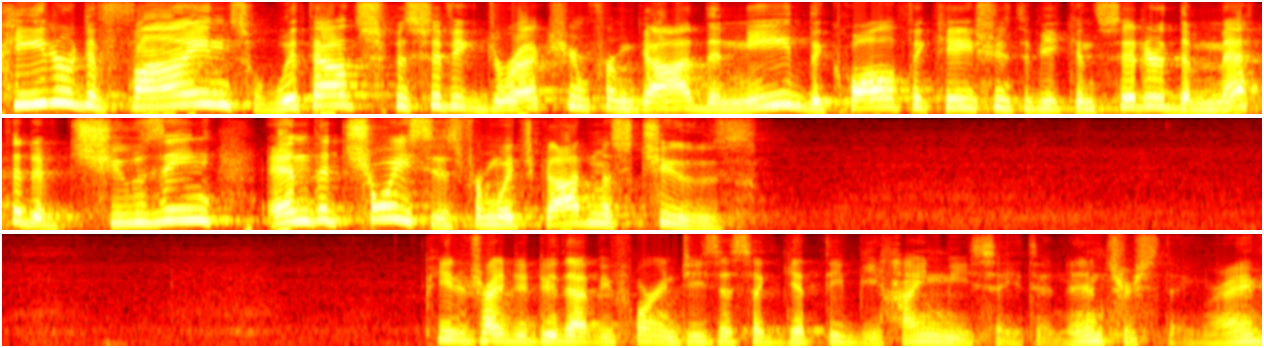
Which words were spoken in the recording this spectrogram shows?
Peter defines without specific direction from God the need, the qualifications to be considered, the method of choosing, and the choices from which God must choose. Peter tried to do that before, and Jesus said, Get thee behind me, Satan. Interesting, right?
